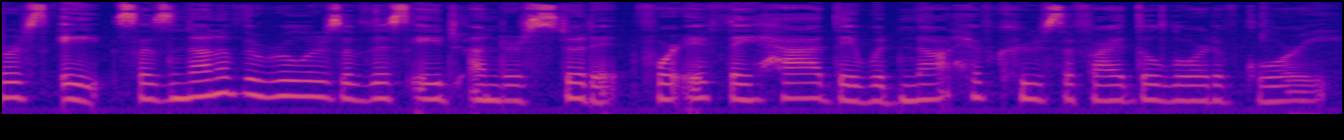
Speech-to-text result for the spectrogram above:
Verse 8 says, None of the rulers of this age understood it, for if they had, they would not have crucified the Lord of glory.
